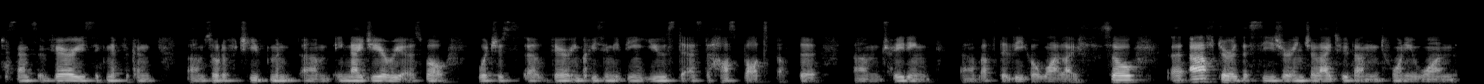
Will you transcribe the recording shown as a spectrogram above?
presents a very significant um, sort of achievement um, in Nigeria as well, which is uh, very increasingly being used as the hotspot of the um, trading uh, of the legal wildlife. So uh, after the seizure in July 2021,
